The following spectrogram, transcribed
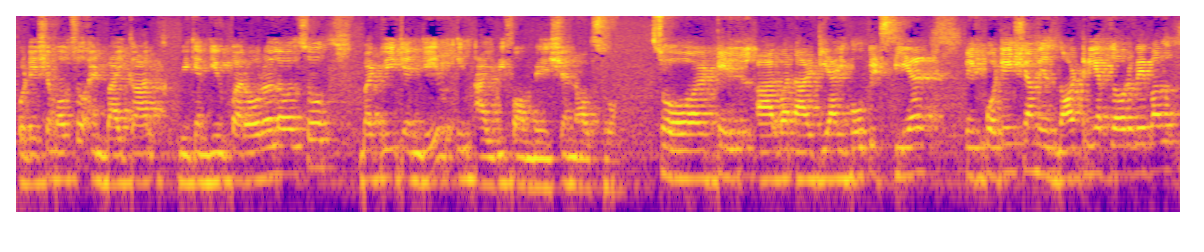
potassium also. And bicarb we can give per oral also but we can give in iv formation also. So uh, till R1 RT, I hope it's clear. If potassium is not reabsorbable,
